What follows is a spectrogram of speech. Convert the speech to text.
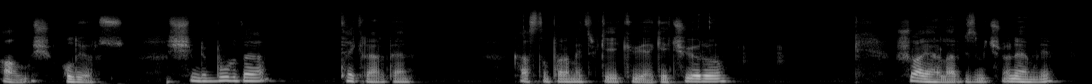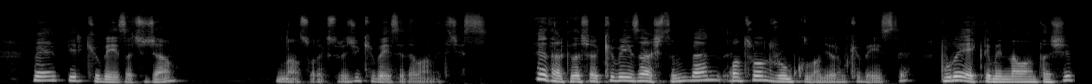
almış oluyoruz. Şimdi burada tekrar ben Custom Parametric EQ'ya geçiyorum. Şu ayarlar bizim için önemli. Ve bir Cubase açacağım. Bundan sonraki süreci Cubase'e devam edeceğiz. Evet arkadaşlar Cubase'i açtım. Ben Control Room kullanıyorum Cubase'de. Buraya eklemenin avantajı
